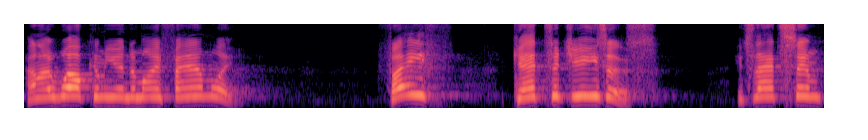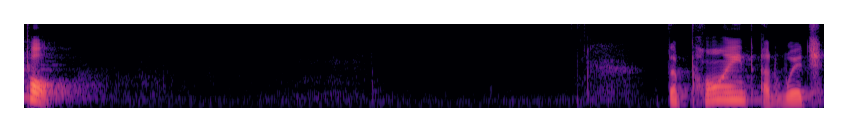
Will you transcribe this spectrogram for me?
and I welcome you into my family. Faith, get to Jesus. It's that simple. The point at which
